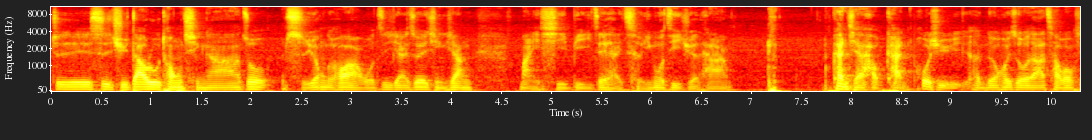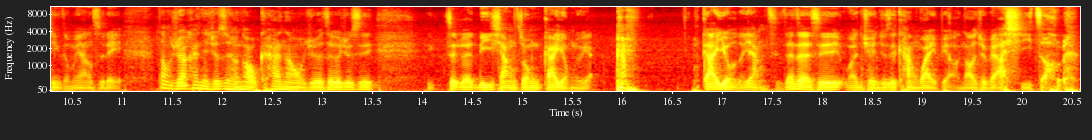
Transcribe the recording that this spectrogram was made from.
就是市区道路通勤啊做使用的话，我自己还是会倾向买 CB 这台车，因为我自己觉得它看起来好看。或许很多人会说它操控性怎么样之类，但我觉得它看起来就是很好看啊！我觉得这个就是这个理想中该有的样，该有的样子，真的是完全就是看外表，然后就被它吸走了。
